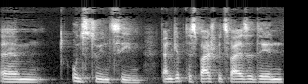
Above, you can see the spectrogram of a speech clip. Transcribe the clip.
ähm, uns zu entziehen. Dann gibt es beispielsweise den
